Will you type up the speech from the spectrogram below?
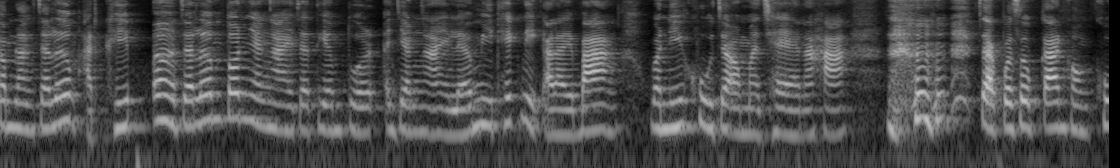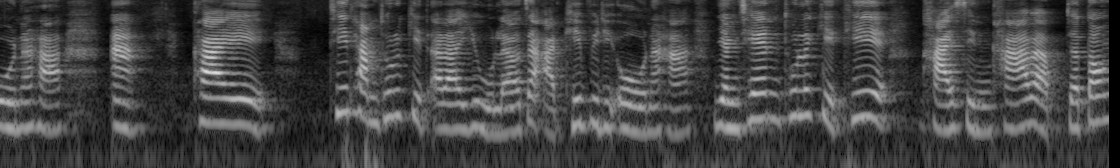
กำลังจะเริ่มอัดคลิป เออ จะเริ่มต้นยังไง จะเตรียมตัวยังไง แล้วมีเทคนิคอะไรบ้าง วันนี้ครูจะเอามาแชร์นะคะ จากประสบการณ์ของครูนะคะ อะ ใคร ที่ทำธุรกิจอะไรอยู่แล้วจะอัดคลิปวิดีโอนะคะ อย่างเช่น ธุรกิจที่ขายสินค้าแบบจะต้อง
